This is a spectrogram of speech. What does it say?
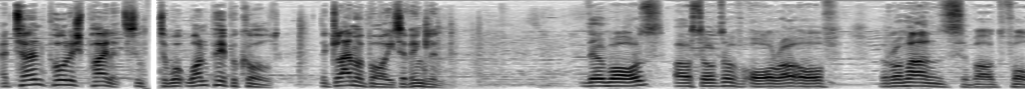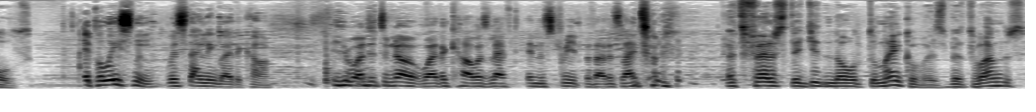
had turned Polish pilots into what one paper called the glamour boys of England. There was a sort of aura of romance about Poles. A policeman was standing by the car. He wanted to know why the car was left in the street without its lights on. At first, they didn't know what to make of us, but once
